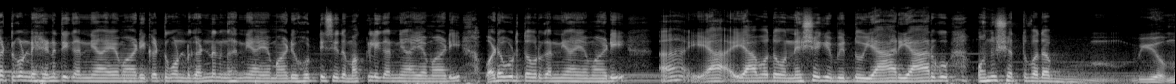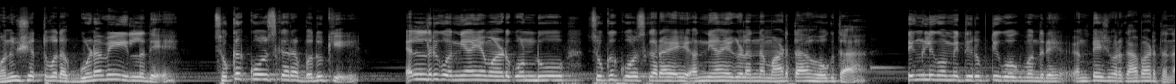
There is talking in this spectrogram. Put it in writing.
ಕಟ್ಕೊಂಡು ಹೆಂಡತಿಗೆ ಅನ್ಯಾಯ ಮಾಡಿ ಕಟ್ಟಿಕೊಂಡು ಗಂಡನಿಗೆ ಅನ್ಯಾಯ ಮಾಡಿ, ಹುಟ್ಟಿಸಿದ ಮಕ್ಕಳಿಗೆ ಅನ್ಯಾಯ ಮಾಡಿ ಒಡ ಹುಡ್ತವ್ರಿಗೆ ಅನ್ಯಾಯ ಮಾಡಿ ಯಾ- ಯಾವುದೋ ನೆಶೆಗೆ ಬಿದ್ದು ಯಾರ್ಯಾರಿಗೂ ಮನುಷ್ಯತ್ವದ ಮನುಷ್ಯತ್ವದ ಗುಣವೇ ಇಲ್ಲದೆ ಸುಖಕ್ಕೋಸ್ಕರ ಬದುಕಿ ಎಲ್ರಿಗೂ ಅನ್ಯಾಯ ಮಾಡಿಕೊಂಡು ಸುಖಕ್ಕೋಸ್ಕರ ಅನ್ಯಾಯಗಳನ್ನು ಮಾಡ್ತಾ ಹೋಗ್ತಾ ತಿಂಗಳಿಗೊಮ್ಮೆ ತಿರುಪ್ತಿಗೆ ಹೋಗಿ ಬಂದರೆ ವೆಂಕಟೇಶ್ವರ ಕಾಪಾಡ್ತಾನ?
